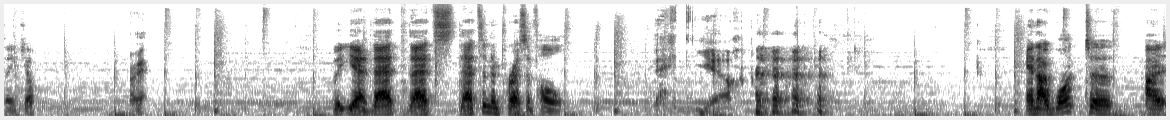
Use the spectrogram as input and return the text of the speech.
Thank you. All right. But yeah, that that's that's an impressive hole. Yeah. and I want to. I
